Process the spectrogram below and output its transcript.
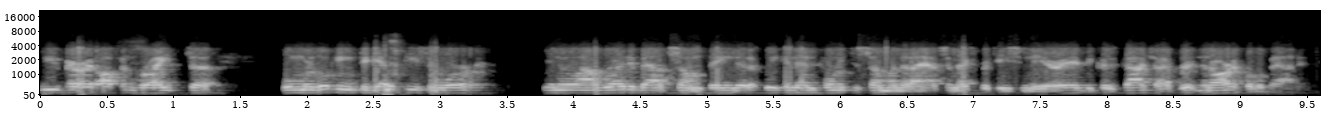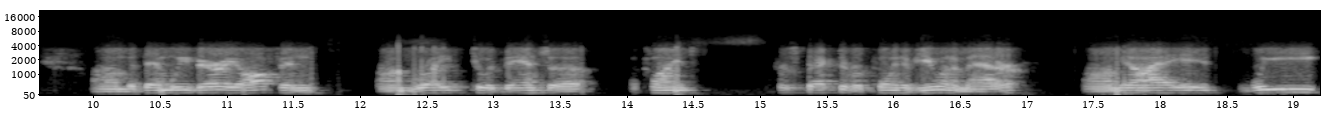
we very often write uh, when we're looking to get a piece of work. You know, I'll write about something that we can then point to someone that I have some expertise in the area because, gosh, I've written an article about it. Um, but then we very often um, write to advance a, a, client's perspective or point of view on a matter. Um, you know, I, it, we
